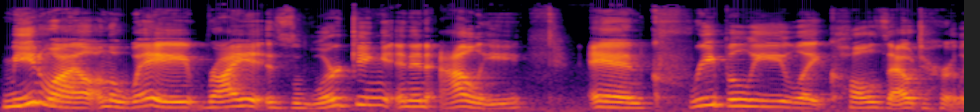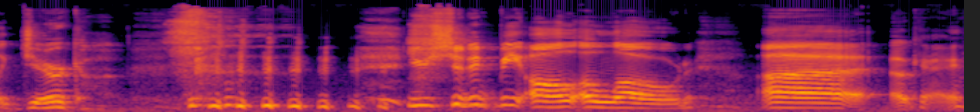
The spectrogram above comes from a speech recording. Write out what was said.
Meanwhile, on the way, Riot is lurking in an alley and creepily like calls out to her like Jerica. you shouldn't be all alone. Uh okay.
